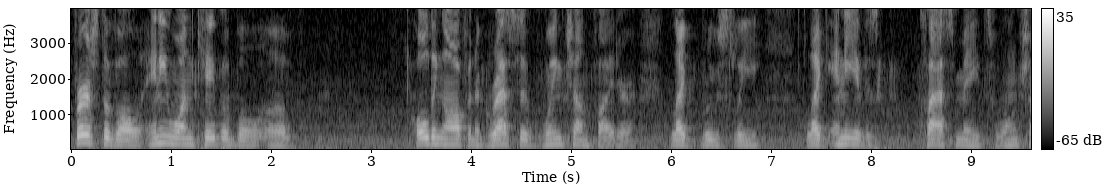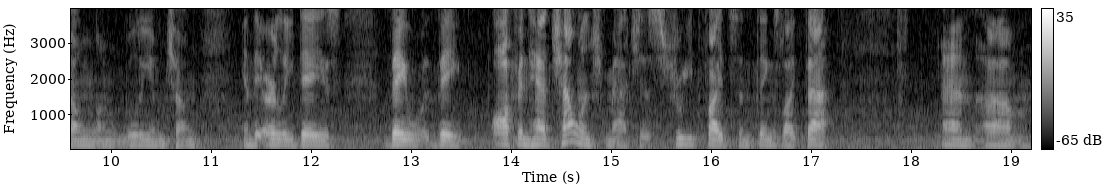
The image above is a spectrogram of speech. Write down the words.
First of all, anyone capable of holding off an aggressive Wing Chun fighter like Bruce Lee, like any of his classmates, Wong Shun Leung, William Cheung, in the early days, they they often had challenge matches, street fights, and things like that. And um,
